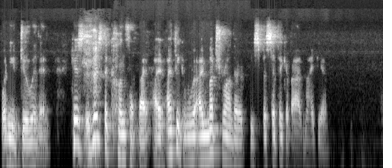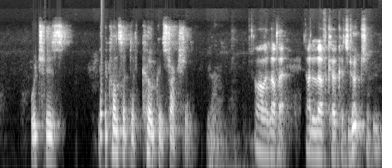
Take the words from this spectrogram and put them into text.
what do you do with it? Here's the, here's the concept. I, I, I think I'd much rather be specific about an idea, which is the concept of co-construction. Oh, I love it. I love co-construction.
